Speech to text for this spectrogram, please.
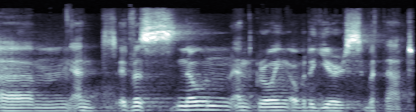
um, and it was known and growing over the years with that.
